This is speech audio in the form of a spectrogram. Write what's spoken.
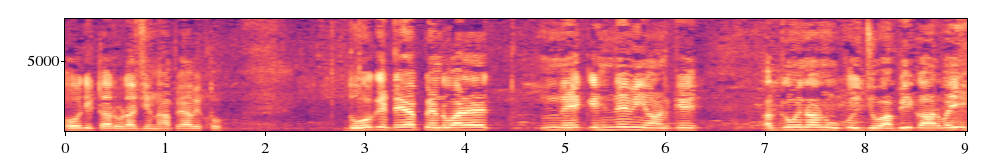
ਉਹ ਜਿੱਟਾ ਰੋੜਾ ਜਿੰਨਾ ਪਿਆ ਵੇਖੋ। 2 ਘੰਟੇ ਆ ਪਿੰਡ ਵਾਲੇ ਨੇ ਕਿਸੇ ਨੇ ਵੀ ਆਣ ਕੇ ਅੱਗੋਂ ਇਹਨਾਂ ਨੂੰ ਕੋਈ ਜਵਾਬੀ ਕਾਰਵਾਈ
